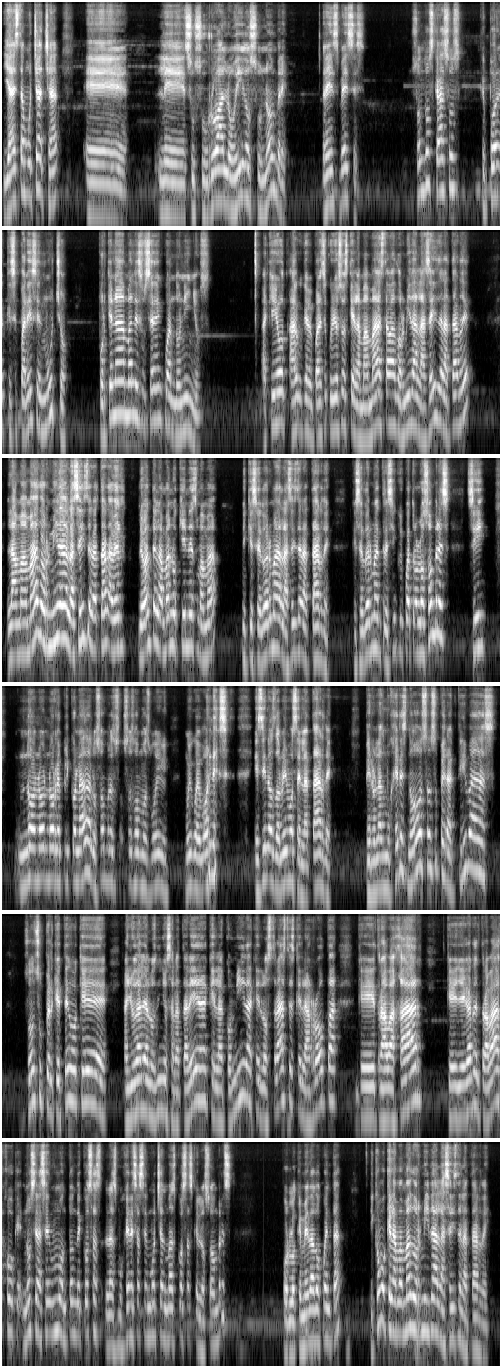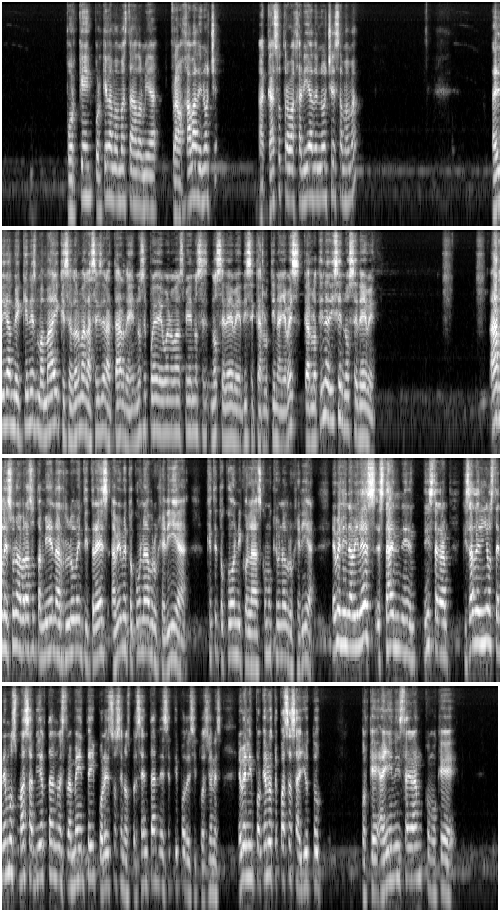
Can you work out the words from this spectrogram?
y a esta muchacha eh, le susurró al oído su nombre tres veces. Son dos casos que, que se parecen mucho, ¿Por qué nada más le suceden cuando niños? Aquí algo que me parece curioso es que la mamá estaba dormida a las 6 de la tarde. La mamá dormida a las 6 de la tarde. A ver, levanten la mano quién es mamá y que se duerma a las 6 de la tarde. Que se duerma entre 5 y 4. Los hombres, sí, no, no, no replico nada. Los hombres somos muy, muy huevones y sí nos dormimos en la tarde. Pero las mujeres no, son súper activas son súper que tengo que ayudarle a los niños a la tarea, que la comida, que los trastes, que la ropa, que trabajar, que llegar del trabajo, que no se hacen un montón de cosas, las mujeres hacen muchas más cosas que los hombres, por lo que me he dado cuenta, y como que la mamá dormida a las seis de la tarde, ¿por qué? ¿Por qué la mamá estaba dormida? ¿Trabajaba de noche? ¿Acaso trabajaría de noche esa mamá? Ahí díganme quién es mamá y que se duerma a las 6 de la tarde. No se puede, bueno, más bien no se, no se debe, dice Carlotina. ¿Ya ves? Carlotina dice no se debe. Arles, un abrazo también, Arlu23. A mí me tocó una brujería. ¿Qué te tocó, Nicolás? ¿Cómo que una brujería? Evelyn Avilés está en, en Instagram. Quizás de niños tenemos más abierta nuestra mente y por eso se nos presentan ese tipo de situaciones. Evelyn, ¿por qué no te pasas a YouTube? Porque ahí en Instagram como que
